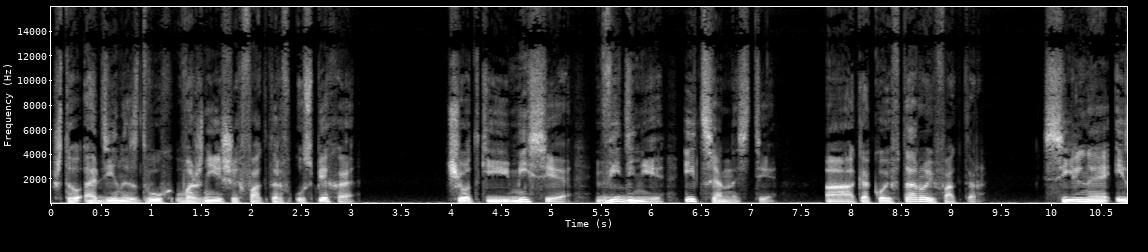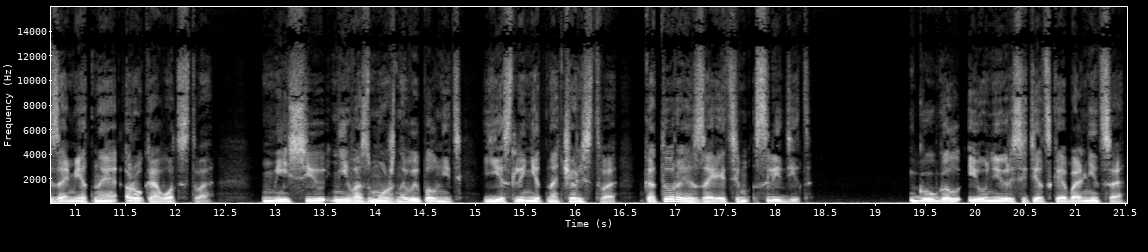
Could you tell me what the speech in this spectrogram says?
что один из двух важнейших факторов успеха — четкие миссия, видение и ценности. А какой второй фактор? Сильное и заметное руководство. Миссию невозможно выполнить, если нет начальства, которое за этим следит. Google и университетская больница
